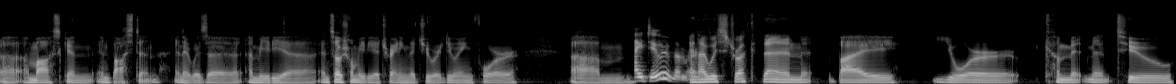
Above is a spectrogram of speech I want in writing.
uh, a mosque in, in Boston, and it was a, a media and social media training that you were doing for um, I do remember. And I was struck then by your commitment to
